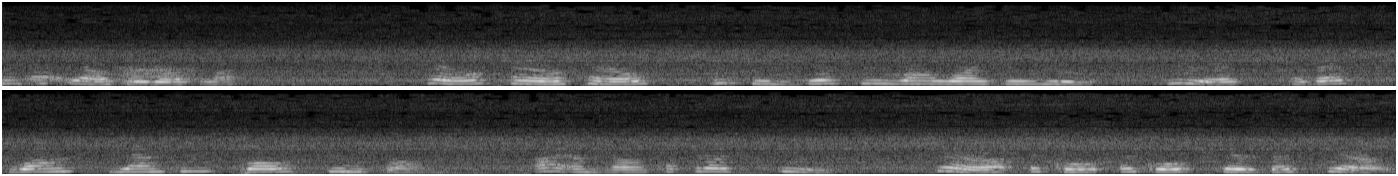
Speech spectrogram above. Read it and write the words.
実験を終了します。Hello, hello, hello. This is JQ1YGU. US Quebec 1 Yankee Golf Uniform. I am on Satellite 2. Sierra Echo Echo Delta Sierra.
